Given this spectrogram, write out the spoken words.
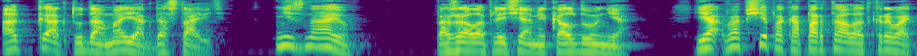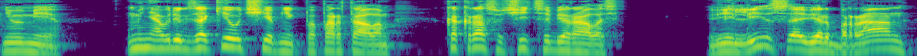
А как туда маяк доставить? Не знаю. Пожала плечами колдунья. Я вообще пока порталы открывать не умею. У меня в рюкзаке учебник по порталам. Как раз учить собиралась. Велиса Вербран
